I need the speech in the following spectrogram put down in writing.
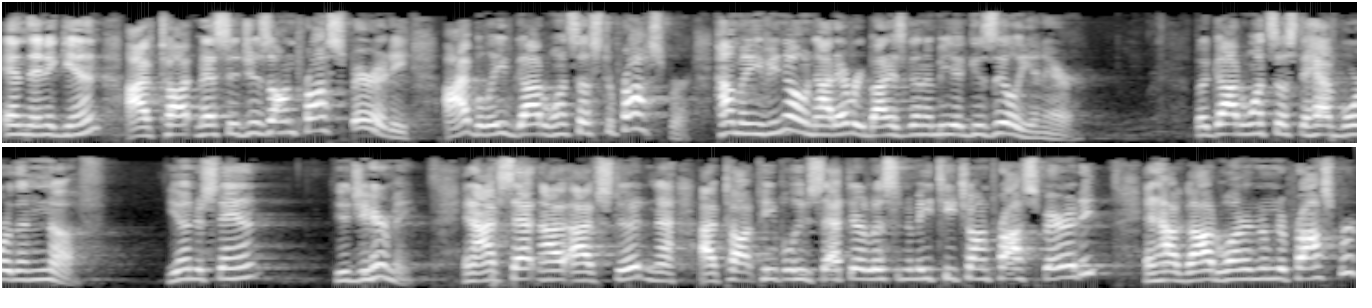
And then again, I've taught messages on prosperity. I believe God wants us to prosper. How many of you know not everybody's going to be a gazillionaire? But God wants us to have more than enough. You understand? Did you hear me? And I've sat and I, have stood and I, have taught people who sat there listening to me teach on prosperity and how God wanted them to prosper.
